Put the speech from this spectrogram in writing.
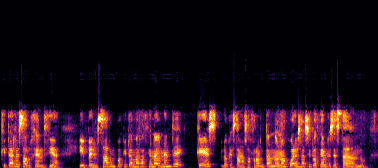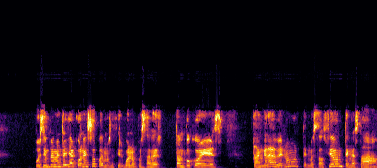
quitarle esa urgencia y pensar un poquito más racionalmente qué es lo que estamos afrontando, ¿no? ¿Cuál es la situación que se está dando? Pues simplemente ya con eso podemos decir, bueno, pues a ver, tampoco es tan grave, ¿no? Tengo esta opción, tengo esta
